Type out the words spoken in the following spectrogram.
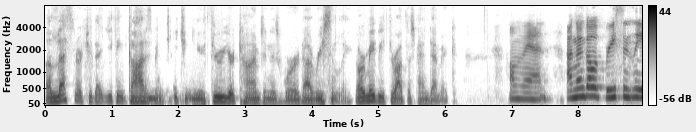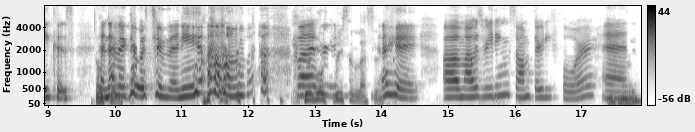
a lesson or two that you think God has been teaching you through your times in His Word uh, recently, or maybe throughout this pandemic? Oh man, I'm gonna go with recently because Okay. pandemic there was too many. um, Your but most recent lesson. okay, um, I was reading Psalm 34, and Mhm.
